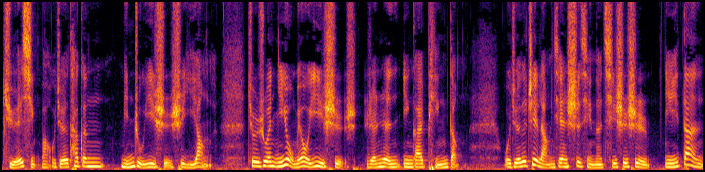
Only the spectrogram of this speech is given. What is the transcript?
觉醒吧。我觉得它跟民主意识是一样的，就是说你有没有意识，人人应该平等。我觉得这两件事情呢，其实是你一旦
